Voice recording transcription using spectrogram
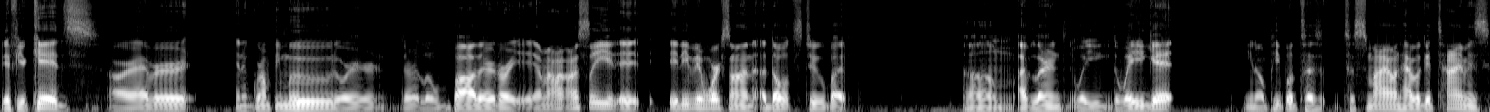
if your kids are ever in a grumpy mood or they're a little bothered or I mean, honestly it it even works on adults too but um I've learned what you the way you get you know people to to smile and have a good time is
